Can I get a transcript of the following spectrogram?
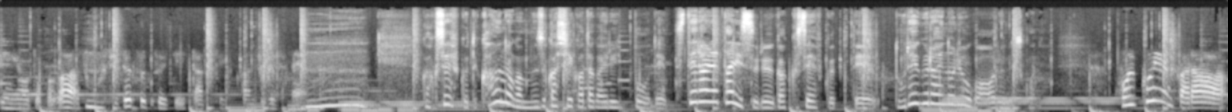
信用とかが少しずつついていたっていう感じですね、うん、学生服って買うのが難しい方がいる一方で捨てられたりする学生服ってどれぐらいの量があるんですかね？保育園から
